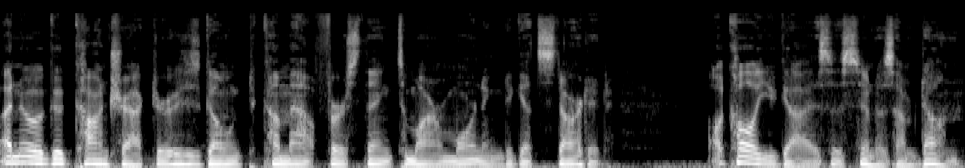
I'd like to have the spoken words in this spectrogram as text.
I know a good contractor who's going to come out first thing tomorrow morning to get started. I'll call you guys as soon as I'm done.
